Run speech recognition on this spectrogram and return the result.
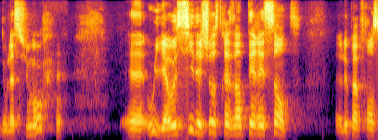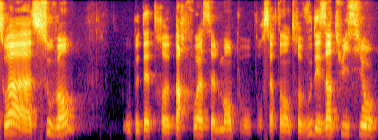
nous l'assumons, où il y a aussi des choses très intéressantes. Le pape François a souvent, ou peut-être parfois seulement pour, certains d'entre vous, des intuitions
